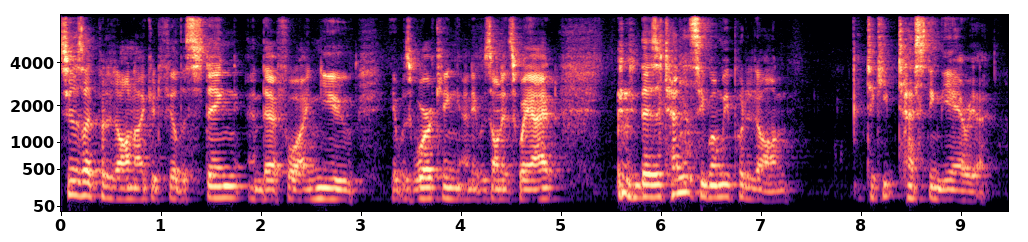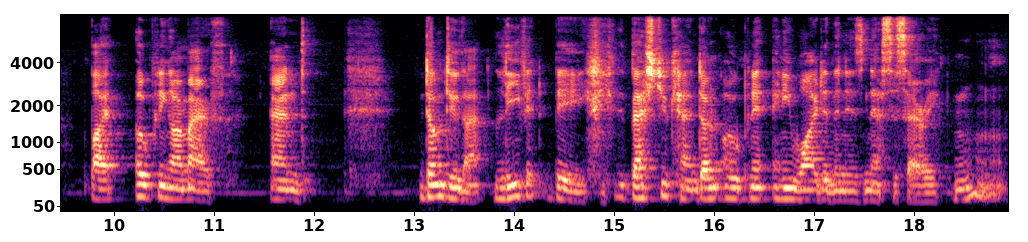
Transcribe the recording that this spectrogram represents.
As soon as I put it on, I could feel the sting and therefore I knew it was working and it was on its way out. There's a tendency when we put it on to keep testing the area by opening our mouth and don't do that. Leave it be. The best you can. Don't open it any wider than is necessary. Mm.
